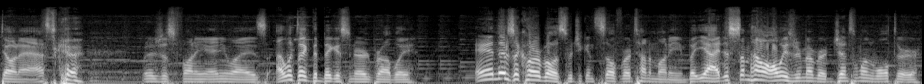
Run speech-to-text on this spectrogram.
"Don't ask." but it was just funny. Anyways, I looked like the biggest nerd probably. And there's a Carbos, which you can sell for a ton of money. But yeah, I just somehow always remember Gentleman Walter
